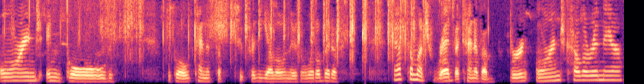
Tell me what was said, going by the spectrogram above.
orange and gold. The gold kind of substitute for the yellow, and there's a little bit of, not so much red, but kind of a burnt orange color in there.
